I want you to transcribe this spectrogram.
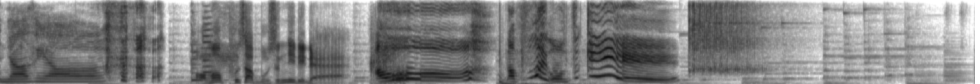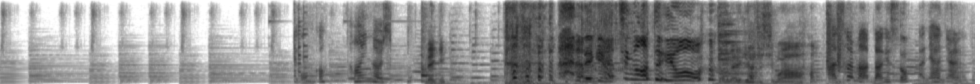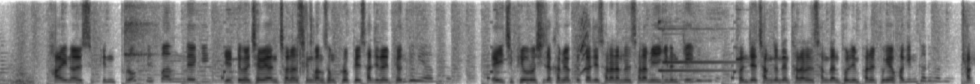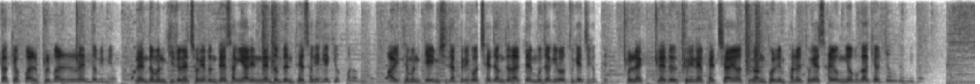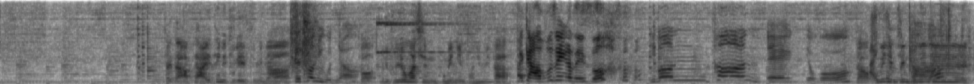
안녕하세요. 어머 푸사 무슨 일이래? 아우, 나 푸아 이거 어떡해? 이건가? 파이널 스 내기? 내게 미친 것 같아요. 저 내기 아저씨 뭐야? 아 설마 나겠어? 아니야 아니야 파이널 스핀 프로필 빵 내기 1등을 제외한 전원 생방송 프로필 사진을 변경해야 합니다. HPO로 시작하며 끝까지 살아남는 사람이 이기는 게임입니다. 현재 장전된 탄환은 상단 돌림판을 통해 확인 가능하며 각각 격발 불발 랜덤이며 랜덤은 기존에 정해둔 대상이 아닌 랜덤된 대상에게 격발합니다. 아이템은 게임 시작 그리고 재장전할 때 무작위로 두 개 지급됩니다. 블랙, 레드, 그린에 배치하여 중앙 돌림판을 통해 사용 여부가 결정됩니다. 자 일단 앞에 아이템이 두 개 있습니다. 제 턴이군요 저 우리 훌륭하신 보미님 턴입니다. 왜 이렇게 아부쟁이가 돼 있어? 이번 턴에 요거 자 보미님 지금 아이템부터. 보면은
